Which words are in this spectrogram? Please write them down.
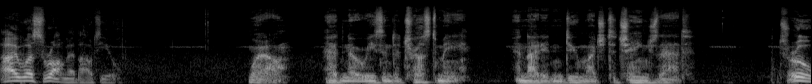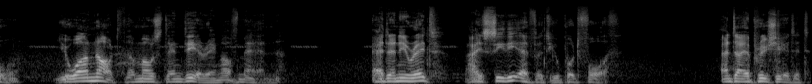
I was wrong about you. Well, had no reason to trust me, and I didn't do much to change that. True, you are not the most endearing of men. At any rate, I see the effort you put forth. And I appreciate it.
